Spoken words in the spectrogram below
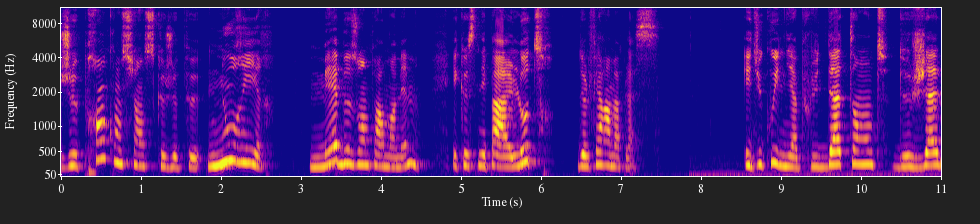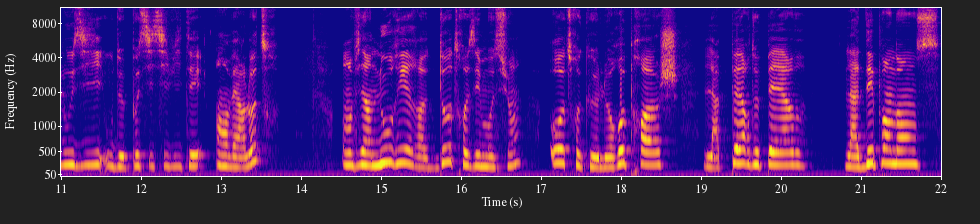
je prends conscience que je peux nourrir mes besoins par moi-même et que ce n'est pas à l'autre de le faire à ma place. Et du coup, il n'y a plus d'attente, de jalousie ou de possessivité envers l'autre. On vient nourrir d'autres émotions autres que le reproche, la peur de perdre, la dépendance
